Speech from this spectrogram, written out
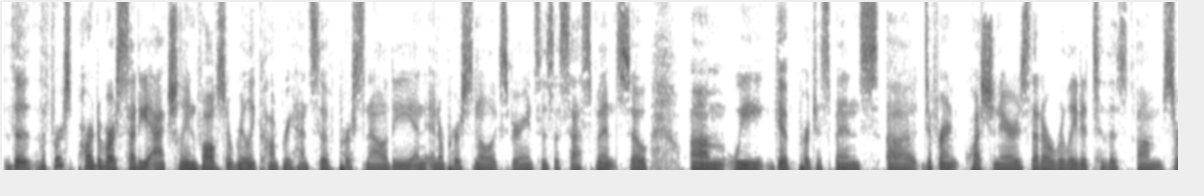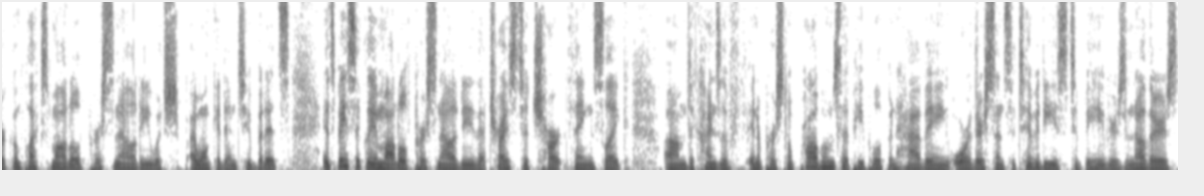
the the first part of our study actually involves a really comprehensive personality and interpersonal experiences assessment. So um, we give participants uh, different questionnaires that are related to this um, circumplex model of personality, which I won't get into, but it's it's basically a model of personality that tries to chart things like um, the kinds of interpersonal problems that people have been having or their sensitivities to behaviors in others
